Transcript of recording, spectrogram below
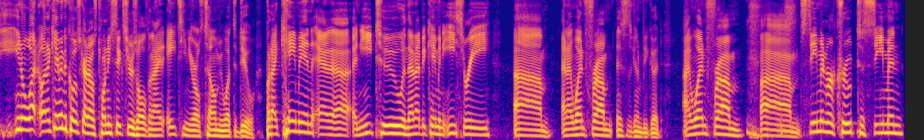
you know what? When I came in the Coast Guard, I was 26 years old, and I had 18 year olds telling me what to do. But I came in at a, an E2, and then I became an E3, um, and I went from this is going to be good. I went from um, seaman recruit to seaman,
